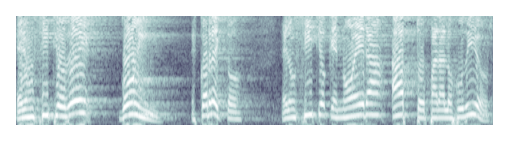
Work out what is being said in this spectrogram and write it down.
era un sitio de going, ¿es correcto? Era un sitio que no era apto para los judíos.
